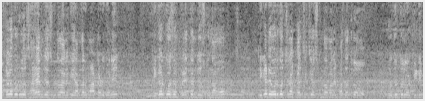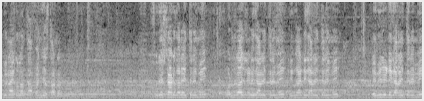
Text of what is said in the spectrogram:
ఒకరికొకరు సహాయం చేసుకునే దానికి అందరూ మాట్లాడుకొని టికెట్ కోసం ప్రయత్నం చేసుకుందాము. టికెట్ ఎవరికి వచ్చినా కలిసి చేసుకుందాం అనే పద్ధతిలో పొద్దుటూరులో టీడీపీ నాయకులంతా పనిచేస్తున్నారు. సురేష్ నాయుడు గారు అయితేనేమి వరదరాజు రెడ్డి గారు అయితేనేమి లింగారెడ్డి గారు అయితేనేమి రెడ్డి గారు అయితేనేమి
